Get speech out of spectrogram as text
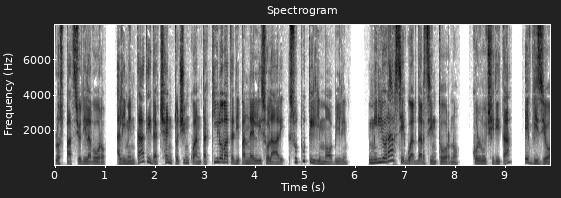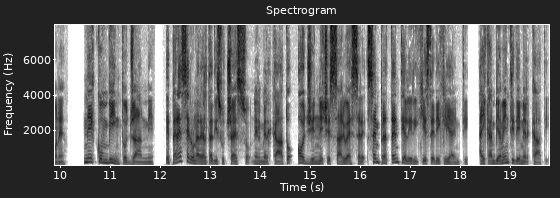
lo spazio di lavoro, alimentati da 150 kW di pannelli solari su tutti gli immobili. Migliorarsi e guardarsi intorno, con lucidità e visione. Ne è convinto Gianni e per essere una realtà di successo nel mercato, oggi è necessario essere sempre attenti alle richieste dei clienti, ai cambiamenti dei mercati,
